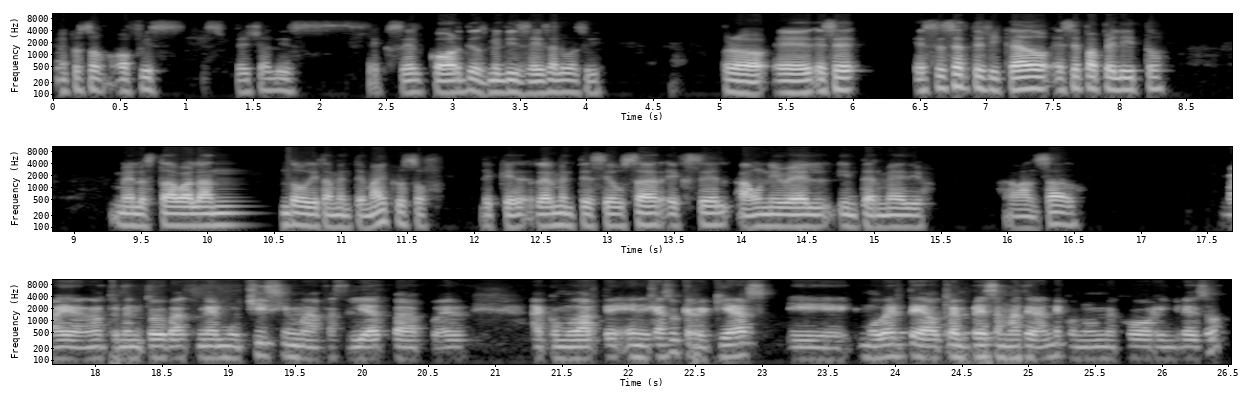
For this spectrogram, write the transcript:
Microsoft Office Specialist Excel Core 2016, algo así. Pero eh, ese, ese certificado, ese papelito, me lo está avalando directamente Microsoft, de que realmente sé usar Excel a un nivel intermedio, avanzado. Vaya, ¿no? Tremendo, vas a tener muchísima facilidad para poder acomodarte. En el caso que requieras eh, moverte a otra empresa más grande con un mejor ingreso,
